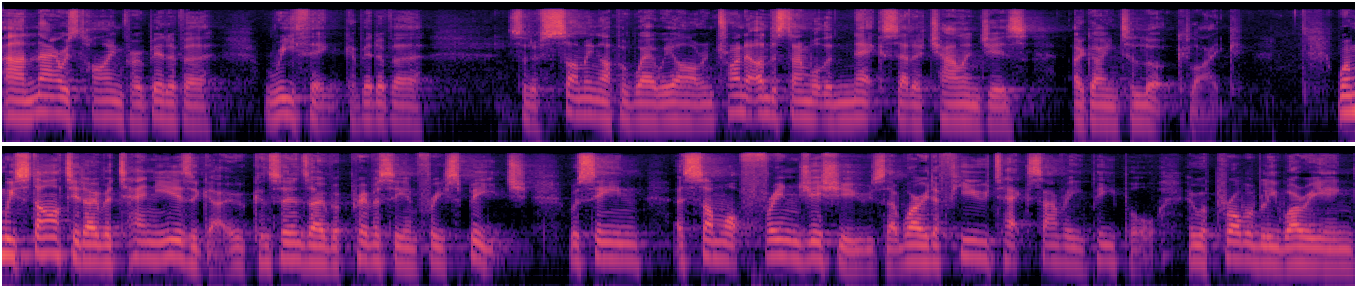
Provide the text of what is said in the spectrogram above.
And now is time for a bit of a rethink, a bit of a sort of summing up of where we are and trying to understand what the next set of challenges are going to look like. When we started over 10 years ago, concerns over privacy and free speech were seen as somewhat fringe issues that worried a few tech-savvy people who were probably worrying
